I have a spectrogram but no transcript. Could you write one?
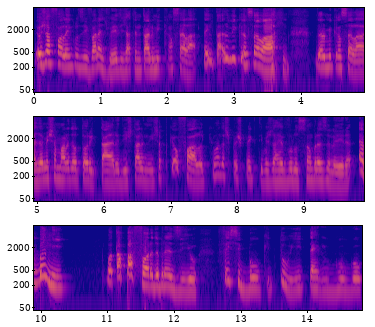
Eu já falei, inclusive, várias vezes, já tentaram me cancelar. Tentaram me cancelar. Tentaram me cancelar, já me chamaram de autoritário, de stalinista, porque eu falo que uma das perspectivas da Revolução Brasileira é banir. Botar para fora do Brasil Facebook, Twitter, Google.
